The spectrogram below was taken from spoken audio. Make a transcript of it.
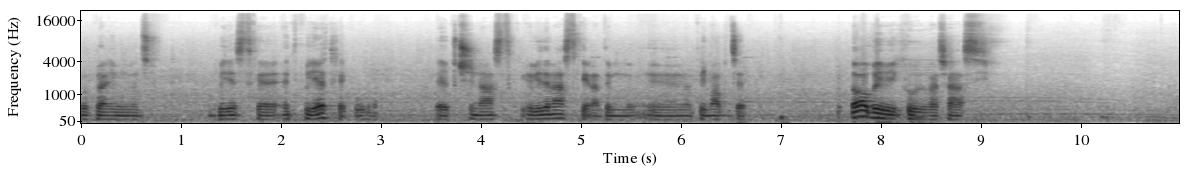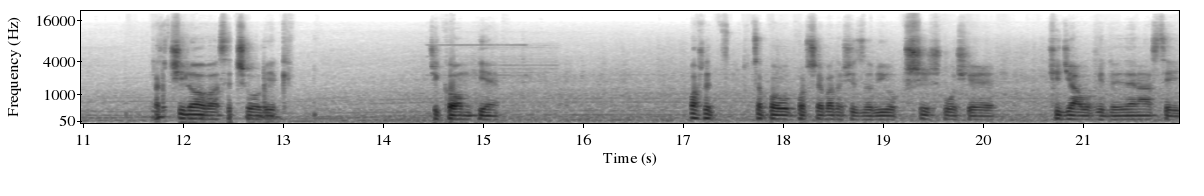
dokładnie mówiąc, dwudziestkę, dwudziestkę kurwa, yy, w trzynastkę, w jedenastkę na tym, yy, na tej mapce. To były kurwa czasy. Tak chillował se człowiek. Przy kąpie. Poszedł co po, potrzeba to się zrobiło. Przyszło się. Siedziało się do 11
